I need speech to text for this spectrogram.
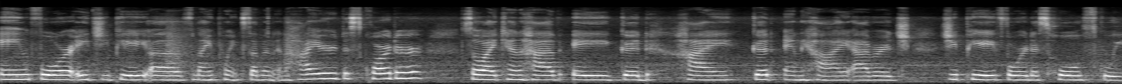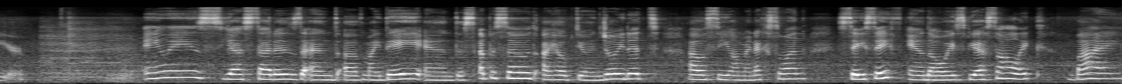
aim for a GPA of 9.7 and higher this quarter so I can have a good high good and high average GPA for this whole school year. Anyways, yes, that is the end of my day and this episode. I hope you enjoyed it. I will see you on my next one. Stay safe and always be a staholic. Bye.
